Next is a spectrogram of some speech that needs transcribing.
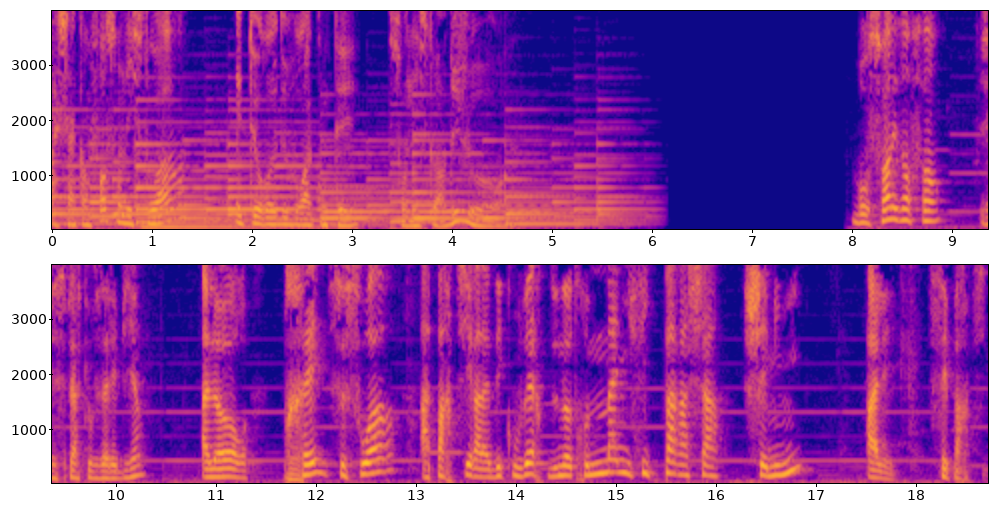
À chaque enfant son histoire est heureux de vous raconter son histoire du jour. Bonsoir les enfants, j'espère que vous allez bien. Alors, prêts ce soir à partir à la découverte de notre magnifique paracha chez Mini? Allez, c'est parti.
